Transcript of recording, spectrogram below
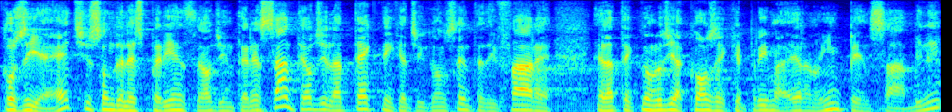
così è, ci sono delle esperienze oggi interessanti, oggi la tecnica ci consente di fare e la tecnologia cose che prima erano impensabili,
